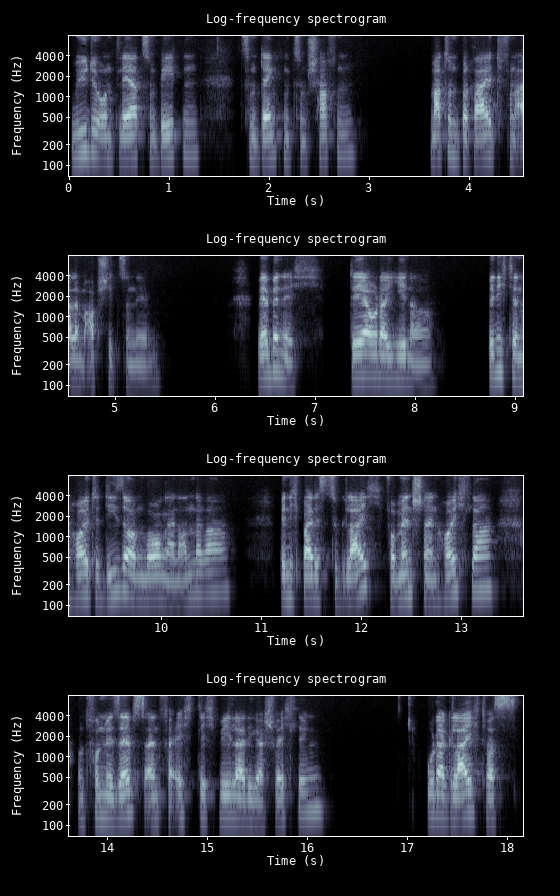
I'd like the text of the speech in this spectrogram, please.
müde und leer zum Beten, zum Denken, zum Schaffen, matt und bereit, von allem Abschied zu nehmen. Wer bin ich? Der oder jener? Bin ich denn heute dieser und morgen ein anderer? Bin ich beides zugleich, vom Menschen ein Heuchler und von mir selbst ein verächtlich wehleidiger Schwächling? Oder gleicht, was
